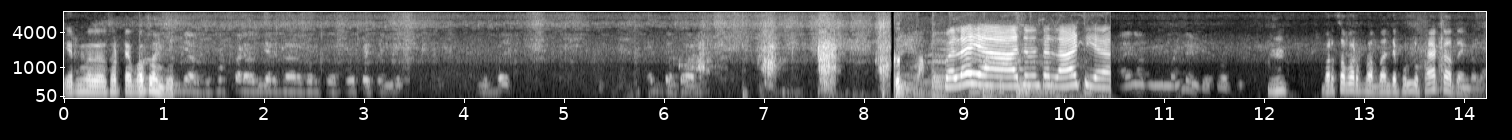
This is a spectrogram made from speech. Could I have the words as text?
ಎರ್ನದ ಸೊಟ್ಟೆ ಬತ್ತೊಂದು ಬಲಯ ಅದಂತ ಲಾಟಿಯ ಹ್ಮ್ ಬರ್ಸ ಬರ್ಪ ಅಂಚೆ ಫುಲ್ ಪ್ಯಾಕ್ ಆತ ಹೆಂಗಲ್ಲ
